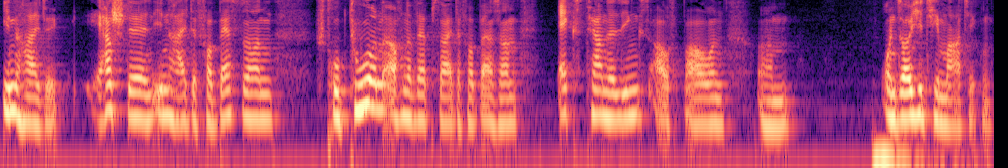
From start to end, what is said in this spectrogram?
Inhalte erstellen, Inhalte verbessern, Strukturen auf einer Webseite verbessern, externe Links aufbauen ähm, und solche Thematiken.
